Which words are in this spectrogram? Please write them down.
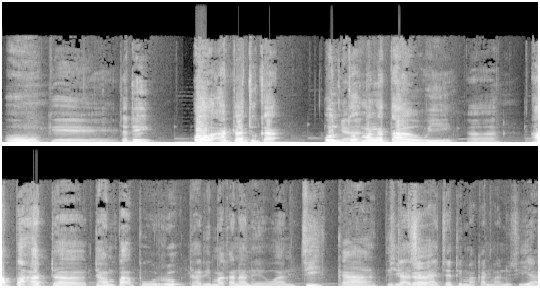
Oke. jadi oh ada juga untuk Ya. mengetahui Heeh. apa ada dampak buruk dari makanan hewan jika tidak Jika- sengaja dimakan manusia.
